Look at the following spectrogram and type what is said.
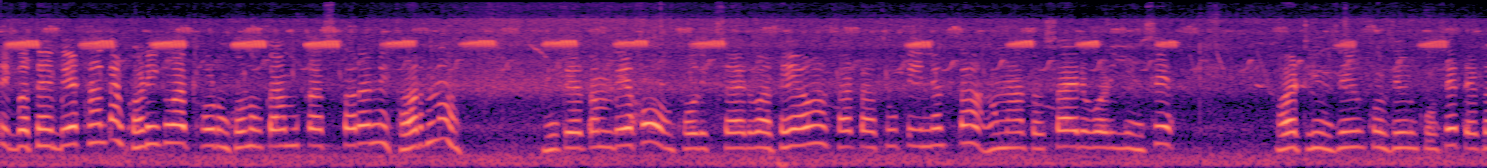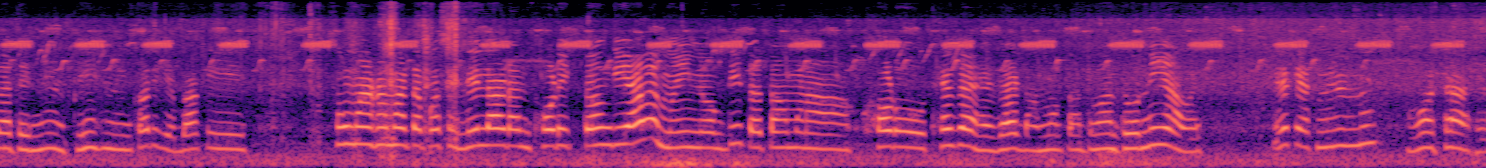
તે બધાય બેઠા હતા, ઘડીક વાર થોડું ઘણું કામકાજ કરે ને ઘરનું. હું કે તમે બેહો, થોડીક સાઈડ વાઢે આવો સાટા છૂટી નતા, હમણાં તો સાઈડ વળીએ છે. વાઢીને ઝીણકું ઝીણકું છે તે કાઢી ને ભીંસણી કરીએ, બાકી ચોમાસા માટે પછી લીલાડાને થોડીક તંગી આવે, મહિનો દીધા તો હમણાં ખડું થઈ જાય જાડા મોટા તો વાંધો નહીં આવે. એક એક નીરનું વધારે.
